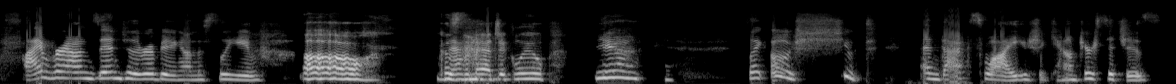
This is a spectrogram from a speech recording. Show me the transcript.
five rounds into the ribbing on the sleeve. Oh, because the magic loop. Yeah. It's like, oh, shoot. And that's why you should count your stitches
